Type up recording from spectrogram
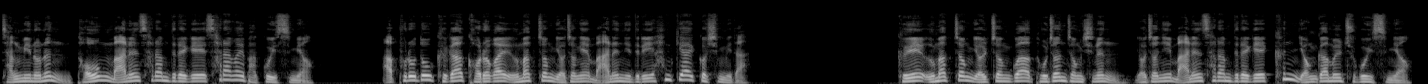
장민호는 더욱 많은 사람들에게 사랑을 받고 있으며 앞으로도 그가 걸어갈 음악적 여정에 많은 이들이 함께할 것입니다. 그의 음악적 열정과 도전 정신은 여전히 많은 사람들에게 큰 영감을 주고 있으며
